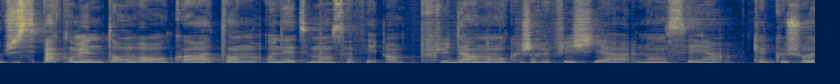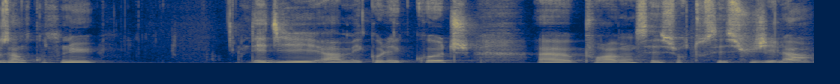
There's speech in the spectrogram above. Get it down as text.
je sais pas combien de temps on va encore attendre. Honnêtement, ça fait plus d'un an que je réfléchis à lancer quelque chose, un contenu dédié à mes collègues coachs euh, pour avancer sur tous ces sujets-là.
